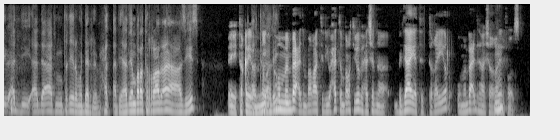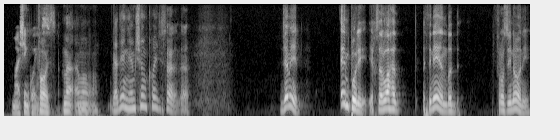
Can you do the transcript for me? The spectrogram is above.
يؤدي أداءات من تغيير مدرب. حتى هذه هذه المباراة الرابعة يا عزيز؟ إي إيه، تقريبا. هم من بعد مباراة اليو حتى مباراة اليوفي حتى شفنا بداية التغير ومن بعدها شغالين مم. فوز. ماشيين كويس. فوز. ما ما- قاعدين يمشون كويس. فعلا آه. جميل. إمبولي يخسر واحد اثنين ضد فروزينوني.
